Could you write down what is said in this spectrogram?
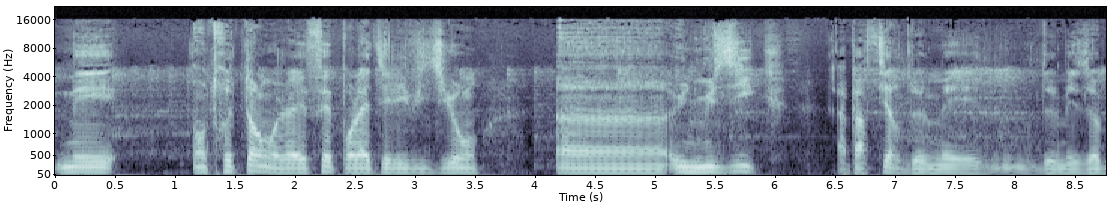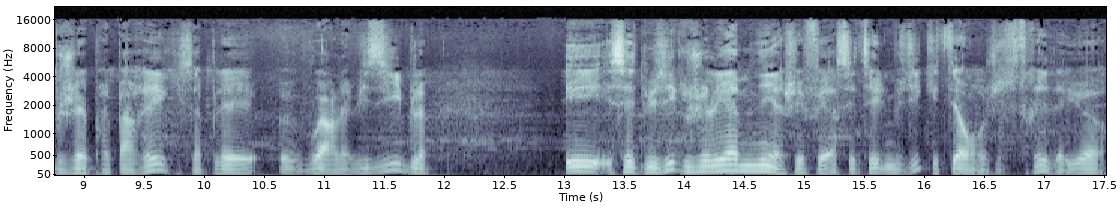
mais entre temps, j'avais fait pour la télévision un- une musique à partir de mes, de mes objets préparés qui s'appelait euh, Voir l'invisible. Et cette musique, je l'ai amenée à Schaeffer. C'était une musique qui était enregistrée d'ailleurs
